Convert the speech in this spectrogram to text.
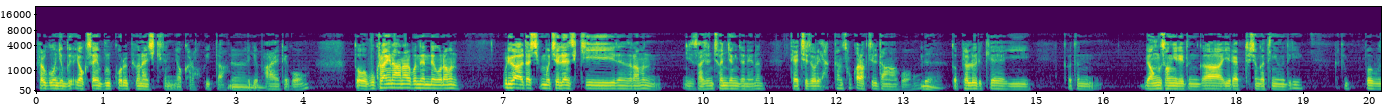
결국은 이제 무- 역사의 물꼬를 변화시키는 역할을 하고 있다. 네. 이렇게 봐야 되고 또 우크라이나 하나를 본다고 그러면 우리가 알다시피 뭐 젤렌스키라는 사람은 이 사실 전쟁 전에는 대체적으로 약간 손가락질 당하고 네. 또 별로 이렇게 이그 어떤 명성이라든가 이 레프테이션 같은 경우들이 그렇게 뭐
